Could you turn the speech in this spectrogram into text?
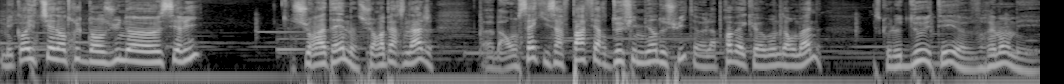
Mais quand ils tiennent un truc dans une série, sur un thème, sur un personnage, euh, bah, on sait qu'ils savent pas faire deux films bien de suite. Euh, la preuve avec euh, Wonder Woman, parce que le 2 était vraiment mais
